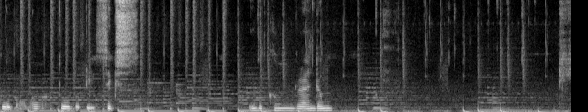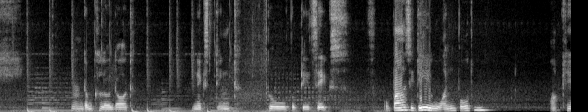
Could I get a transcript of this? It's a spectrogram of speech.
கொடுப்போம் டூ ஃபிஃப்டி சிக்ஸ் இதுக்கும் random random color dot next int 256 opacity 1 போதும் ஓகே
